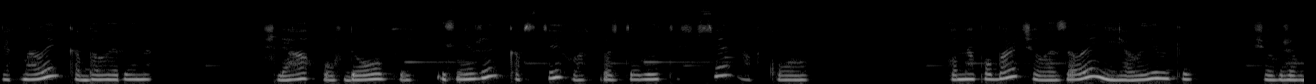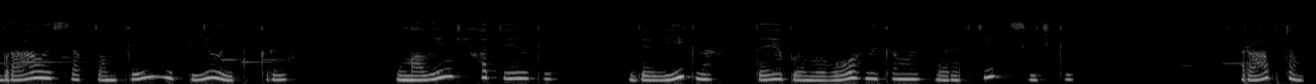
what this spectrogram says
як маленька балерина. Шлях був довгий, і сніжинка встигла роздивитись все навколо. Вона побачила зелені ялинки, що вже вбралися в тонкий білий покрив, і маленькі хатинки, де в вікнах теплими вогниками мерехтіли свічки. Раптом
